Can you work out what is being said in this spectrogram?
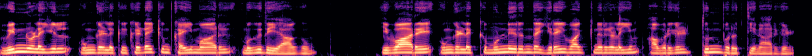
விண்ணுலையில் உங்களுக்கு கிடைக்கும் கைமாறு மிகுதியாகும். இவ்வாறே உங்களுக்கு முன்னிருந்த இறைவாக்கினர்களையும் அவர்கள் துன்புறுத்தினார்கள்.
